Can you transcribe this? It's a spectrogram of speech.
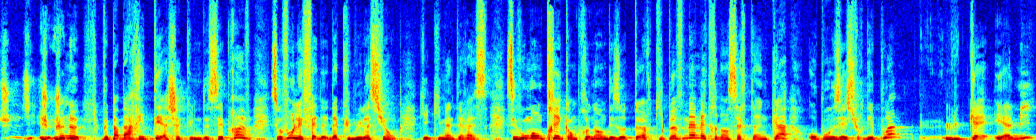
je, ne vais pas m'arrêter à chacune de ces preuves. C'est au fond l'effet d'accumulation qui, m'intéresse. C'est vous montrer qu'en prenant des auteurs qui peuvent même être dans certains cas opposés sur des points, Luquet et Ami,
